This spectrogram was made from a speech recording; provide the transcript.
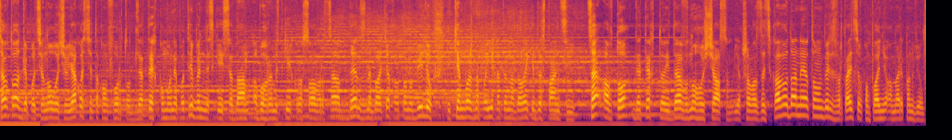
Це авто для поціновувачів якості та комфорту, для тих, кому не потрібен низький седан або громісткий кросовер. Це один з небагатьох автомобілів, яким можна поїхати на далекі дистанції. Це авто для тих, хто йде в ногу з часом. Якщо вас зацікавив даний автомобіль, звертайтеся в компанію American Wheels.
